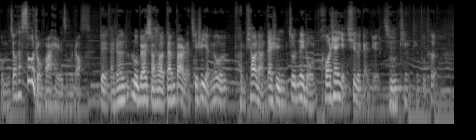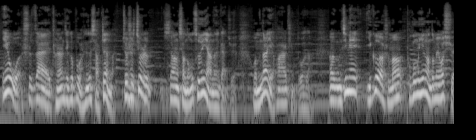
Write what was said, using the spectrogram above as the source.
我们叫它扫帚花还是怎么着？对，反正路边小小的单瓣的，其实也没有很漂亮，但是就那种荒山野趣的感觉，其实挺挺独特的。因为我是在城乡结合不稳定的小镇嘛，就是就是像小农村一样的感觉，我们那儿野花还是挺多的。嗯，今天一个什么蒲公英啊都没有选，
